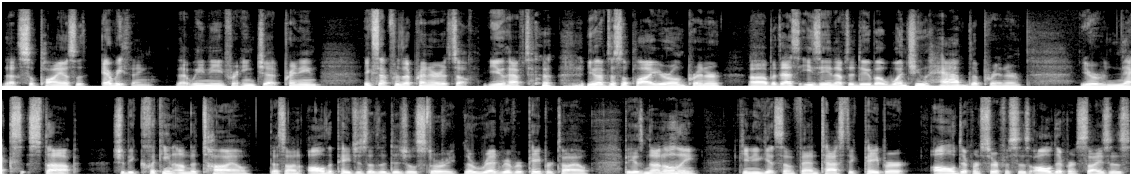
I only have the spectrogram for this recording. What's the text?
that supply us with everything that we need for inkjet printing, except for the printer itself. You have to you have to supply your own printer, uh, but that's easy enough to do. But once you have the printer, your next stop should be clicking on the tile that's on all the pages of the digital story, the Red River paper tile because not only can you get some fantastic paper, all different surfaces, all different sizes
